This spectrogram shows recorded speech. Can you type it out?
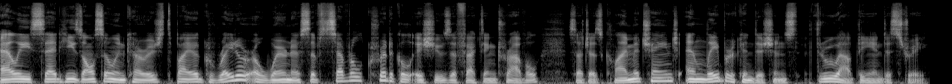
Ali said he's also encouraged by a greater awareness of several critical issues affecting travel, such as climate change and labor conditions throughout the industry.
